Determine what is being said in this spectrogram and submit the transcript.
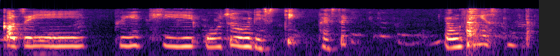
지금까지 VT 5종 립스틱 발색 영상이었습니다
